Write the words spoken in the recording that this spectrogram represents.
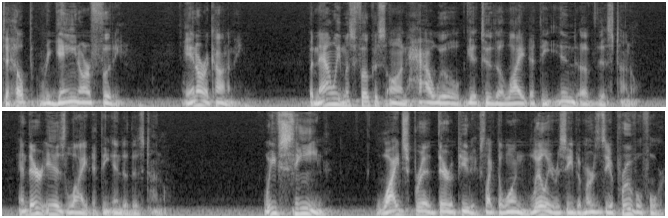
to help regain our footing and our economy. But now we must focus on how we'll get to the light at the end of this tunnel. And there is light at the end of this tunnel. We've seen widespread therapeutics like the one Lilly received emergency approval for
